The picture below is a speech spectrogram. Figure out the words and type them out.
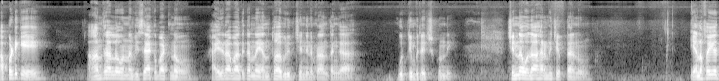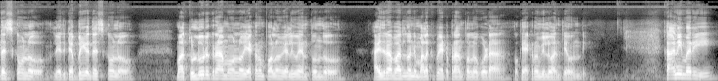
అప్పటికే ఆంధ్రాలో ఉన్న విశాఖపట్నం హైదరాబాద్ కన్నా ఎంతో అభివృద్ధి చెందిన ప్రాంతంగా గుర్తింపు తెచ్చుకుంది. చిన్న ఉదాహరణకు చెప్తాను. ఎనభైయో దశకంలో లేదా డెబ్బైయో దశకంలో మా తుళ్ళూరు గ్రామంలో ఎకరం పొలం విలువ ఎంత ఉందో హైదరాబాద్లోని మలకపేట ప్రాంతంలో కూడా ఒక ఎకరం విలువ అంతే ఉంది. కానీ మరి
